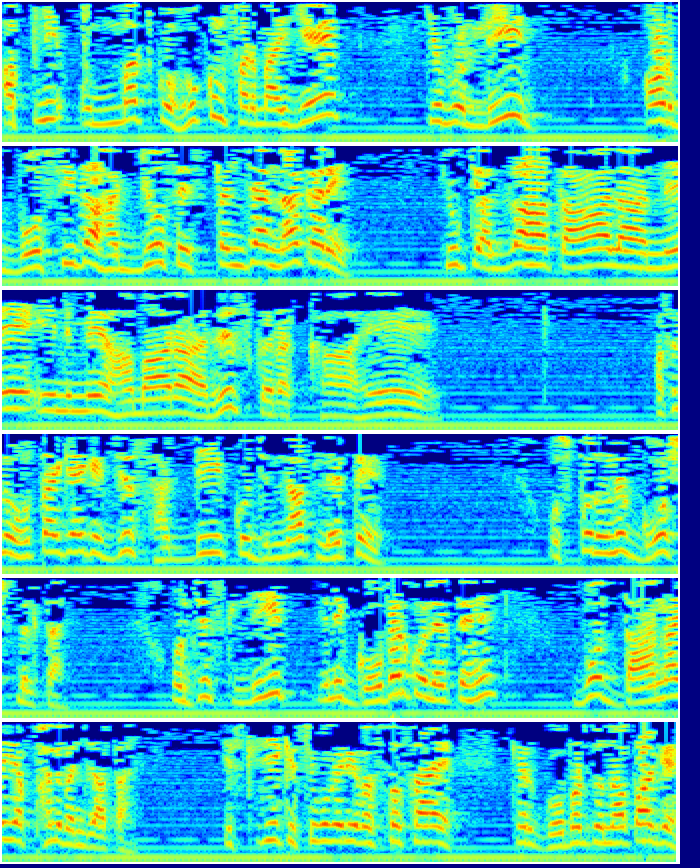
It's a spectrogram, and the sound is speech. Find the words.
اپنی امت کو حکم فرمائیے کہ وہ لید اور بوسیدہ ہڈیوں سے استنجا نہ کریں، کیونکہ اللہ تعالی نے ان میں ہمارا رزق رکھا ہے۔ اصل میں ہوتا کیا ہے کہ جس ہڈی کو جنات لیتے ہیں، اس پر انہیں گوشت ملتا ہے، اور جس لید یعنی گوبر کو لیتے ہیں، وہ دانا یا پھل بن جاتا ہے۔ اس لیے کسی کو اگر یہ وسوس آئے کہ گوبر تو نہ پاگے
